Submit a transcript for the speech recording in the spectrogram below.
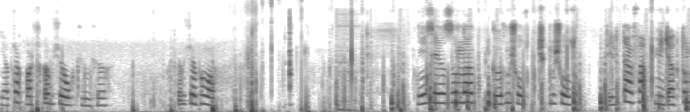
Yapacak başka bir şey yok çünkü. Başka bir şey yapamam. Neyse en azından görmüş olduk, çıkmış olduk. Delikten sapmayacaktım.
